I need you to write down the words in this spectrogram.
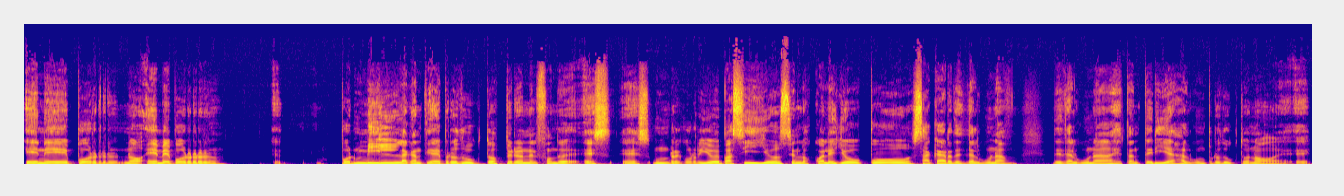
n por, no, m por por mil la cantidad de productos, pero en el fondo es, es, un recorrido de pasillos en los cuales yo puedo sacar desde algunas, desde algunas estanterías algún producto. No, eh, eh,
